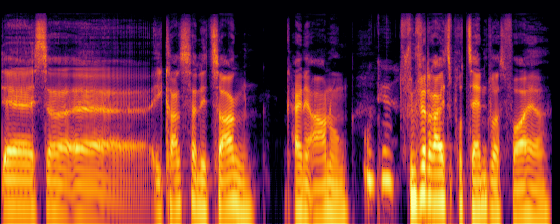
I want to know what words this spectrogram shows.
Das, äh, ich kann es da nicht sagen. Keine Ahnung. Okay. 35 Prozent war es vorher.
